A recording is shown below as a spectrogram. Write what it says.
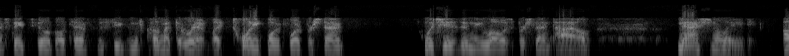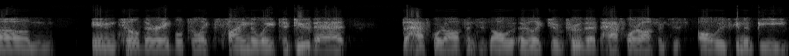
of state's field goal attempts this season have come at the rim, like 20.4%, which is in the lowest percentile nationally. Um, and until they're able to like find a way to do that, the half court offense is always, like to improve that, the half court offense is always going to be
